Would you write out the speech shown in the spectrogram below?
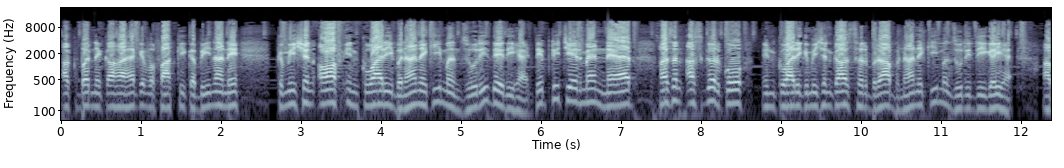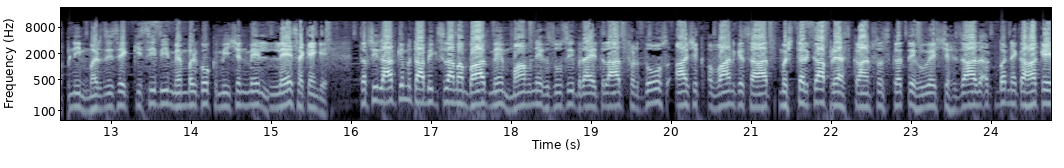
اکبر نے کہا ہے کہ وفاقی کابینہ نے کمیشن آف انکوائری بنانے کی منظوری دے دی ہے۔ Deputy chairman NAB Hassan Asghar کو انکوائری کمیشن کا سربراہ بنانے کی منظوری دی گئی ہے۔ اپنی مرضی سے کسی بھی ممبر کو کمیشن میں لے سکیں گے۔ تفصیلات کے مطابق اسلام آباد میں معاون خصوصی برائے اطلاعات فردوس عاشق اوان کے ساتھ مشترکہ پریس کانفرنس کرتے ہوئے شہزاد اکبر نے کہا کہ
